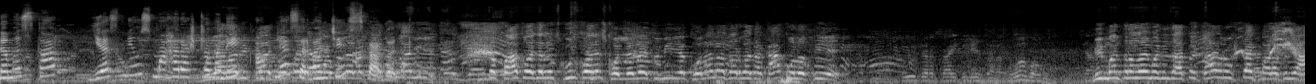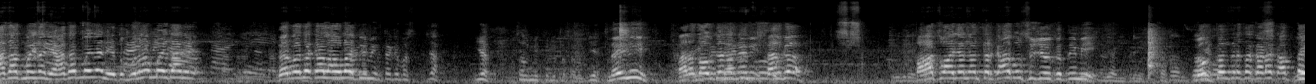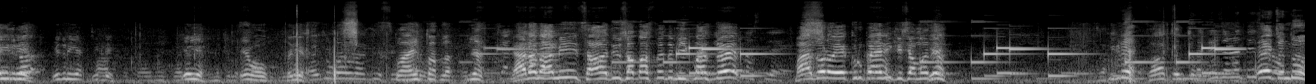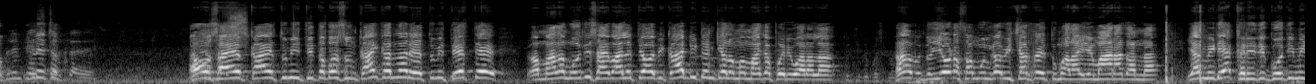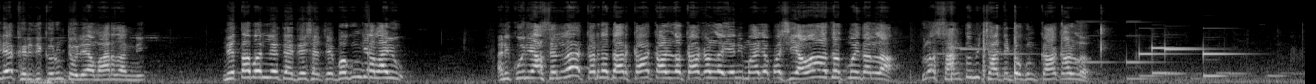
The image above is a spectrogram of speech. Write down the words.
नमस्कार yes news महाराष्ट्रामध्ये आपल्या सर्वांचे स्वागत. इथं पाच वाजेला स्कूल कॉलेज खोललेलं आहे तुम्ही हे खोला ना दरवाजा का खोलत नाहीये? मी मंत्रालयामध्ये जातोय काय रोखतायत मला तुम्ही? आझाद मैदान आहे आझाद मैदान आहे तो गुलाम मैदान आहे. दरवाजा का लावलाय तुम्ही? नाही नाही मला जाऊ द्या ना तुम्ही चाल ग. पाच वाजेनंतर काय बसू शकत तुम्ही लोकतंत्राचा गडा कापता इकडे इकडे ये, इकडे ये. ये ये. भाऊ चल ये. तो ऐकतो आपला. या. मॅडम आम्ही सहा दिवसापासून तर भीक मागतोय. माझ्याजवळ एक रुपया नाही खिशामध्ये. इकडे. ए चंदू इकडे चल. अहो साहेब काय तुम्ही तिथं बसून काय करणार आहे? तुम्ही तेच ते अ, मला मोदी साहेब आले तेव्हा बी काय डिटेन केलं मग माझ्या परिवाराला? हा एवढासा मुलगा विचारतोय तुम्हाला हे महाराजांना. या मीडिया खरेदी गोदी मीडिया खरेदी करून ठेवली या महाराजांनी. नेता बनले त्या देशाचे. बघून घ्या लाईव्ह आणि कोणी असेल ना कर्णधार का काढलं का काढलं यांनी माझ्यापाशी यावा आझाद मैदानला. तुला सांगतो मी छाती टोकून का काढलं.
